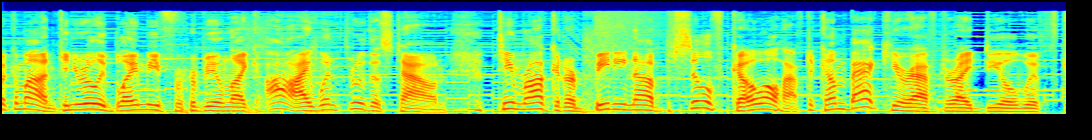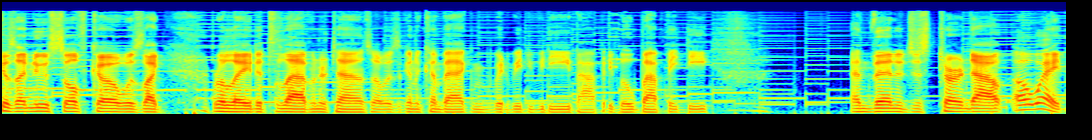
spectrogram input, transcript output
But come on, can you really blame me for being like, ah, I went through this town. Team Rocket are beating up Silph Co. I'll have to come back here after I deal with, because I knew Silph Co. was like related to Lavender Town, so I was gonna come back and and then it just turned out, oh wait,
